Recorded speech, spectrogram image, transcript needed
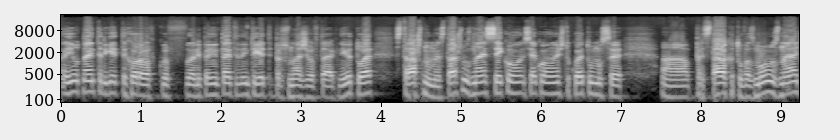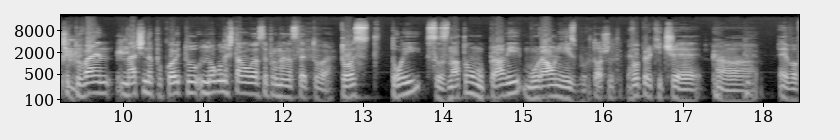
един от най-интелигентните хора, в, в, нали, един от най-интелигентните персонажи в тази книга. Той е страшно умен, страшно знае всяко, всяко нещо, което му се а, представя като възможност. Знае, че това е начина по който много неща могат да се променят след това. Тоест, той съзнателно прави моралния избор. Точно така. Въпреки, че а, е в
